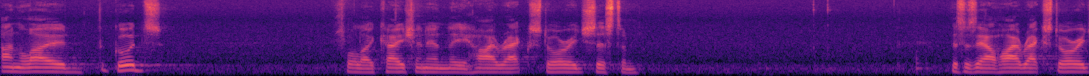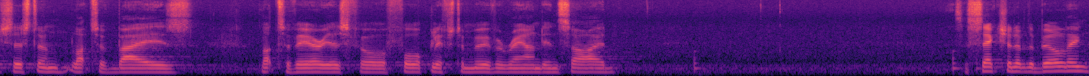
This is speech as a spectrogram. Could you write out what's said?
unload the goods for location in the high rack storage system. This is our high rack storage system, lots of bays, lots of areas for forklifts to move around inside. It's a section of the building.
